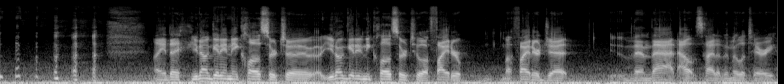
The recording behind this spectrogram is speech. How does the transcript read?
you don't get any closer to you don't get any closer to a fighter a fighter jet than that outside of the military.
